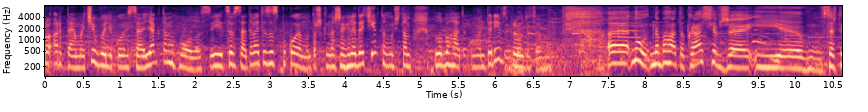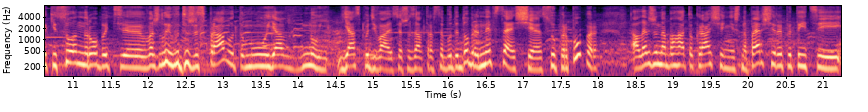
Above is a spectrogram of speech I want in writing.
Про Артема, чи вилікувався, як там голос, і це все. Давайте заспокоїмо трошки наших глядачів, тому що там було багато коментарів з приводу цього. Е, ну набагато краще вже, і е, все ж таки сон робить е, важливу дуже справу. Тому я ну я сподіваюся, що завтра все буде добре. Не все ще супер-пупер, але вже набагато краще ніж на першій репетиції.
